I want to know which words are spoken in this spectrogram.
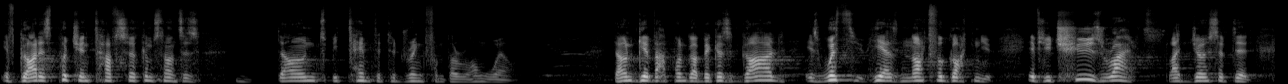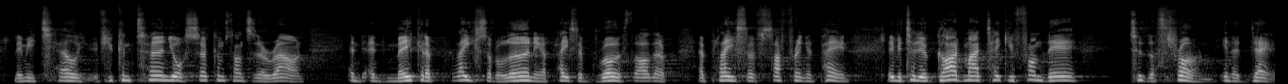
If God has put you in tough circumstances, don't be tempted to drink from the wrong well. Don't give up on God because God is with you. He has not forgotten you. If you choose right, like Joseph did, let me tell you, if you can turn your circumstances around and, and make it a place of learning, a place of growth, rather than a, a place of suffering and pain, let me tell you, God might take you from there to the throne in a day.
